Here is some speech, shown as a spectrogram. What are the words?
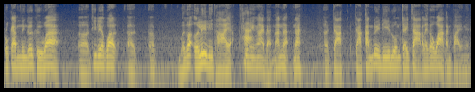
โปรแกรมหนึ่งก็คือว่าเอ่อที่เรียกว่า เอ่อเอ่อเหมือนกับ early retire อะพูค่ะดง่ายๆแบบนั้นน่ะนะเอ่อจากจากกันด้วยดีรวมใจจากอะไรก็ว่ากันไปเนี่ย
